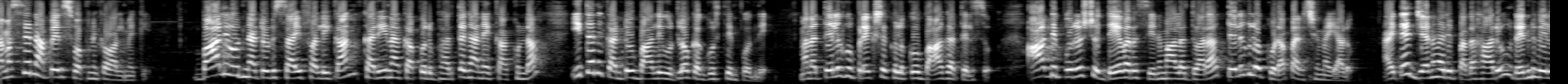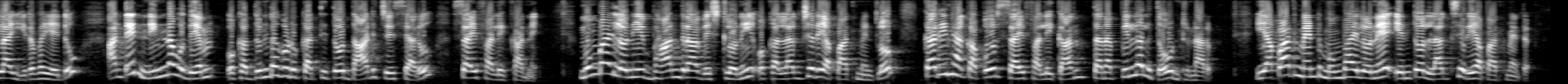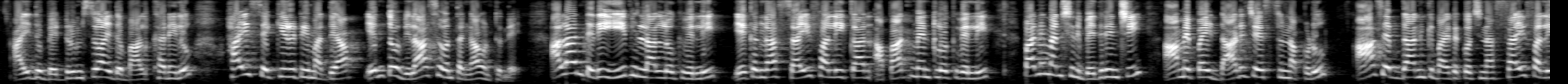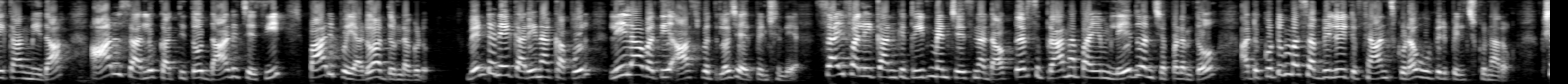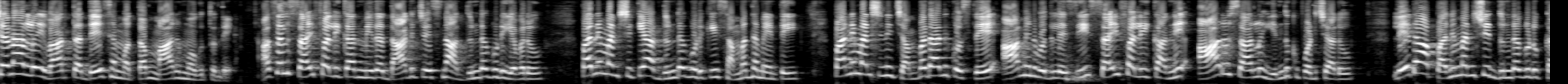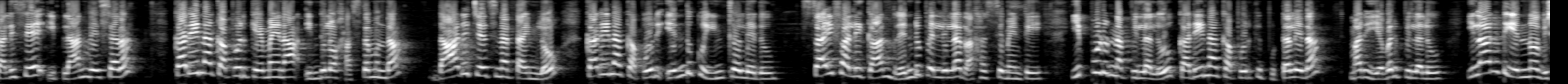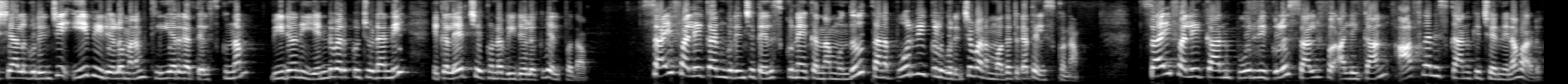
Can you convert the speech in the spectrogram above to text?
నమస్తే నా పేరు స్వప్నిక వాల్మీకి. బాలీవుడ్ నటుడు సైఫ్ అలీ ఖాన్ కరీనా కపూర్ భర్తగానే కాకుండా ఇతనికంటూ బాలీవుడ్లో ఒక గుర్తింపు ఉంది. మన తెలుగు ప్రేక్షకులకు బాగా తెలుసు. ఆది పురుష్ దేవర సినిమాల ద్వారా తెలుగులో కూడా పరిచయం అయ్యాడు అయితే జనవరి పదహారు రెండు వేల ఇరవై ఐదు అంటే నిన్న ఉదయం ఒక దుండగుడు కత్తితో దాడి చేశారు సైఫ్ అలీ ఖాన్ని. ముంబైలోని బాంద్రా వెస్ట్లోని ఒక లగ్జరీ అపార్ట్మెంట్లో కరీనా కపూర్ సైఫ్ అలీ ఖాన్ తన పిల్లలతో ఉంటున్నారు. ఈ అపార్ట్మెంట్ ముంబైలోనే ఎంతో లగ్జరీ అపార్ట్మెంట్. ఐదు బెడ్రూమ్స్ ఐదు బాల్కనీలు హై సెక్యూరిటీ మధ్య ఎంతో విలాసవంతంగా ఉంటుంది. అలాంటిది ఈ విల్లాల్లోకి వెళ్ళి ఏకంగా సైఫ్ అలీ ఖాన్ అపార్ట్మెంట్లోకి వెళ్ళి పని మనిషిని బెదిరించి ఆమెపై దాడి చేస్తున్నప్పుడు ఆ శబ్దానికి బయటకొచ్చిన సైఫ్ అలీ ఖాన్ మీద ఆరుసార్లు కత్తితో దాడి చేసి పారిపోయాడు ఆ దుండగుడు. వెంటనే కరీనా కపూర్ లీలావతి ఆసుపత్రిలో చేర్పించింది. సైఫ్ అలీ ఖాన్కి ట్రీట్మెంట్ చేసిన డాక్టర్స్ ప్రాణాపాయం లేదు అని చెప్పడంతో అటు కుటుంబ సభ్యులు ఇటు ఫ్యాన్స్ కూడా ఊపిరి పీల్చుకున్నారు. క్షణాల్లో ఈ వార్త దేశం మొత్తం మారుమోగుతుంది. అసలు సైఫ్ అలీ ఖాన్ మీద దాడి చేసిన ఆ దుండగుడు ఎవరు? పని మనిషికి ఆ దుండగుడికి సంబంధం ఏంటి పని మనిషిని చంపడానికి వస్తే ఆమెను వదిలేసి సైఫ్ అలీ ఖాన్ ఆరు సార్లు ఎందుకు పొడిచారు? లేదా ఆ పని మనిషి దుండగుడు కలిసే ఈ ప్లాన్ వేశారా? కరీనా కపూర్కి ఏమైనా ఇందులో హస్తముందా? దాడి చేసిన టైంలో కరీనా కపూర్ ఎందుకు ఇంట్లో లేదు? సైఫ్ అలీ ఖాన్ రెండు పెళ్ళిల రహస్యమేంటి? ఇప్పుడున్న పిల్లలు కరీనా కపూర్కి పుట్టలేదా? మరి ఎవరి పిల్లలు? ఇలాంటి ఎన్నో విషయాల గురించి ఈ వీడియోలో మనం క్లియర్గా తెలుసుకుందాం. వీడియోని ఎండ్ వరకు చూడండి. ఇక లేట్ చేయకుండా వీడియోలోకి వెళ్ళిపోదాం. సైఫ్ అలీ ఖాన్ గురించి తెలుసుకునే కన్నా ముందు తన పూర్వీకుల గురించి మనం మొదటగా తెలుసుకున్నాం సైఫ్ అలీ ఖాన్ పూర్వీకులు సల్ఫ్ అలీ ఖాన్ ఆఫ్ఘనిస్తాన్కి చెందినవాడు.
